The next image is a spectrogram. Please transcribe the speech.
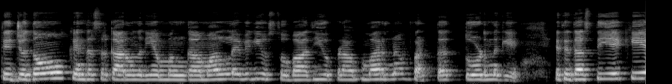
ਤੇ ਜਦੋਂ ਕੇਂਦਰ ਸਰਕਾਰ ਉਹਨਾਂ ਦੀਆਂ ਮੰਗਾਂ ਮੰਨ ਲਵੇਗੀ, ਉਸ ਤੋਂ ਬਾਅਦ ਹੀ ਆਪਣਾ ਮਰਨ ਵਰਤ ਤੋੜਨਗੇ। ਇੱਥੇ ਦੱਸਦੀ ਹੈ ਕਿ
